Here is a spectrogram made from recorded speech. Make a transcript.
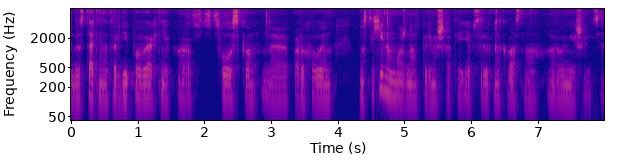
Достатньо на твердій поверхні плоско пару хвилин мастихіном можна перемішати і абсолютно класно е, вимішується.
